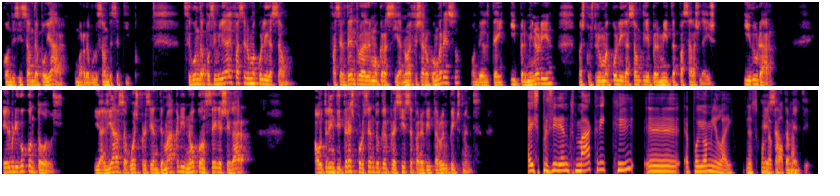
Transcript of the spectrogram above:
com decisão de apoiar uma revolução desse tipo. Segunda possibilidade é fazer uma coligação. Fazer dentro da democracia não é fechar o Congresso, onde ele tem hiperminoria, mas construir uma coligação que lhe permita passar as leis e durar. Ele brigou com todos. E a aliança com o ex-presidente Macri não consegue chegar ao 33% que ele precisa para evitar o impeachment. Ex-presidente Macri que eh, apoiou Milley na segunda Exatamente. volta.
